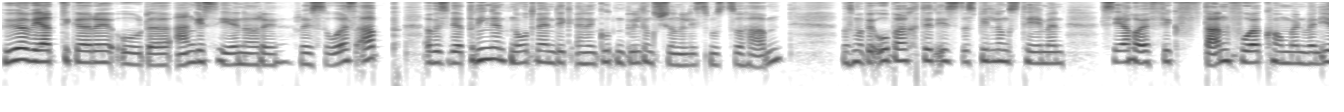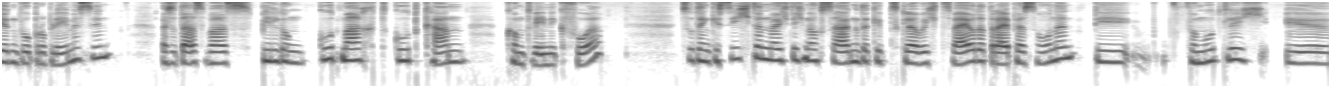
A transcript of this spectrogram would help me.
höherwertigere oder angesehenere Ressorts ab, aber es wäre dringend notwendig, einen guten Bildungsjournalismus zu haben. Was man beobachtet, ist, dass Bildungsthemen sehr häufig dann vorkommen, wenn irgendwo Probleme sind. Also das, was Bildung gut macht, gut kann, kommt wenig vor. Zu den Gesichtern möchte ich noch sagen, da gibt es, glaube ich, zwei oder drei Personen, die vermutlich äh,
